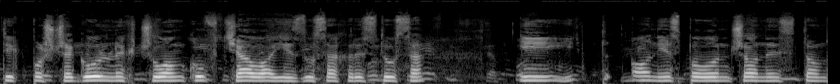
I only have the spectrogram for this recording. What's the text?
tych poszczególnych członków ciała Jezusa Chrystusa i On jest połączony z, tą,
